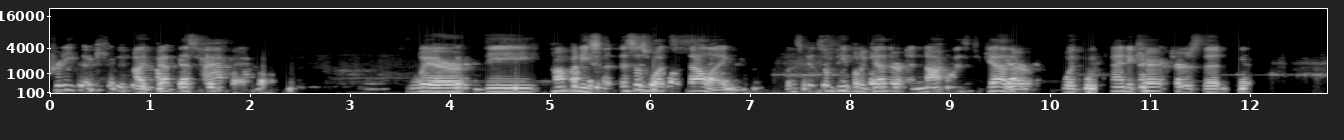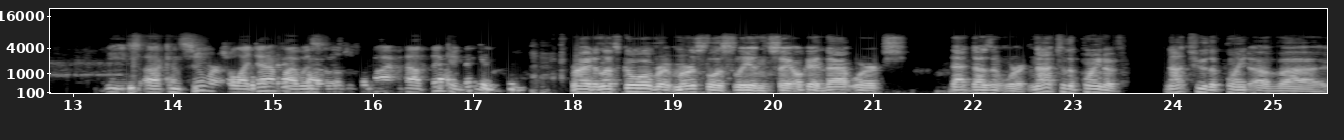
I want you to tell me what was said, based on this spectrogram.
pretty acute. I bet this happened where the company said, "This is what's selling. Let's get some people together and knock this together with the kind of characters that." These uh, consumers will identify with, so they'll just buy without thinking. Right, and let's go over it mercilessly and say, okay, that works, that doesn't work. Not to the point of, not to the point of uh,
